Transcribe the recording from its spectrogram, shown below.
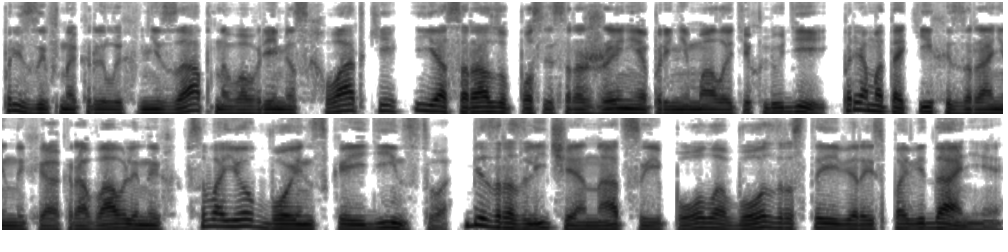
Призыв накрыл их внезапно во время схватки, и я сразу после сражения принимал этих людей, прямо таких израненных и окровавленных, в свое воинское единство, без различия нации, пола, возраста и вероисповедания.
